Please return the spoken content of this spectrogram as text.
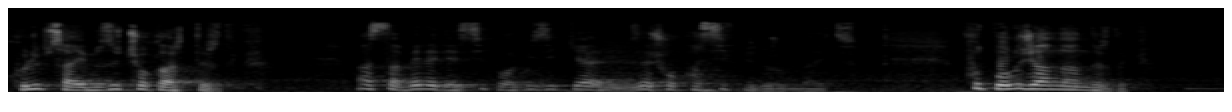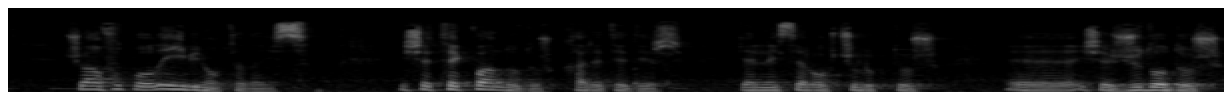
kulüp sayımızı çok arttırdık. Aslında belediye spor biz ilk geldiğimizde çok pasif bir durumdaydı. Futbolu canlandırdık. Şu an futbolda iyi bir noktadayız. İşte tekvandodur, karatedir, geleneksel okçuluktur, e, işte judodur.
